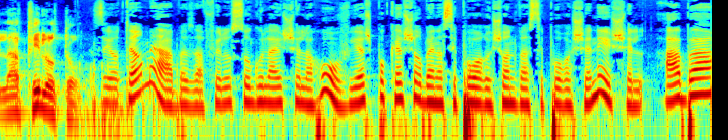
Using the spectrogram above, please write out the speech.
להטיל אותו. זה יותר מאבא, זה אפילו סוג אולי של אהוב. יש פה קשר בין הסיפור הראשון והסיפור השני, של אבא...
